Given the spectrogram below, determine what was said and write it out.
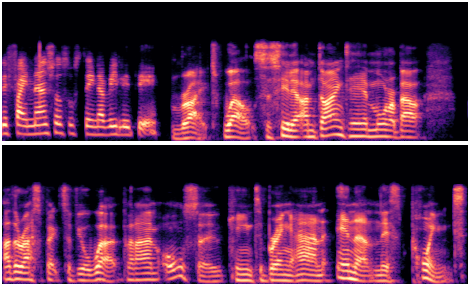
the financial sustainability. Right. Well, Cecilia, I'm dying to hear more about other aspects of your work, but I'm also keen to bring Anne in at this point.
